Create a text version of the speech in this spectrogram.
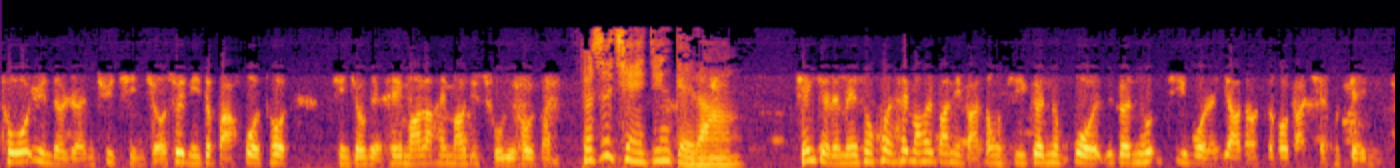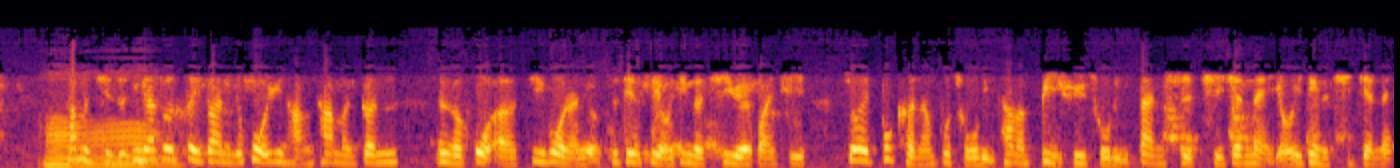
托运的人去请求，所以你就把货托请求给黑猫，让黑猫去处理后端。可是钱已经给了，钱给了没错，会黑猫会帮你把东西跟货跟寄货人要到之后，把钱会给你。哦，他们其实应该说这一段的货运行，他们跟那个货呃寄货人有之间是有一定的契约关系。所以不可能不处理，他们必须处理，但是期间内有一定的期间内，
